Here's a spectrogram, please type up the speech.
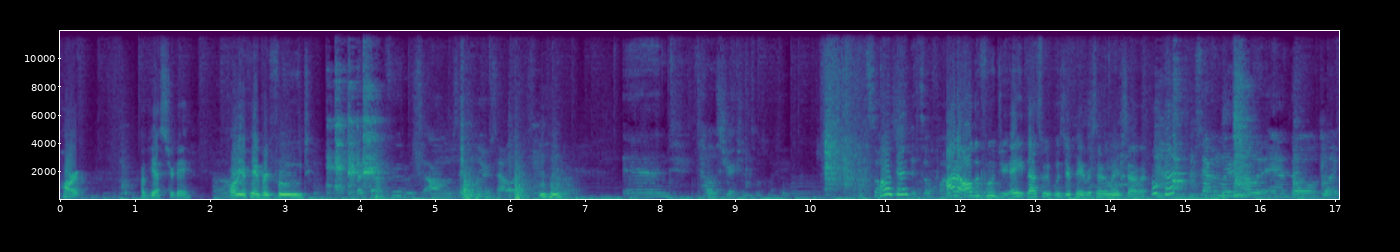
part of yesterday, or your favorite food? My favorite food was um, salad. Mm-hmm. And telestrations so Okay. it's so fun. Out of all the food you ate, that's what was your favorite seven layer salad. Okay. Seven layer salad and those like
